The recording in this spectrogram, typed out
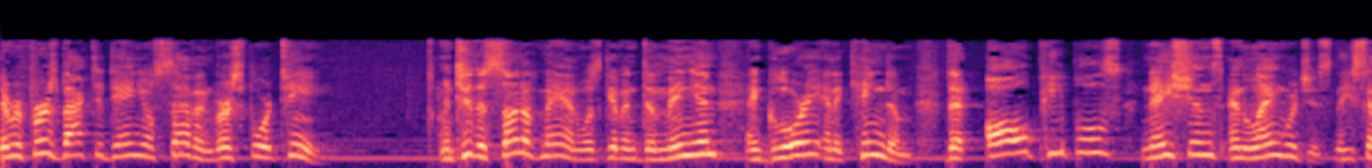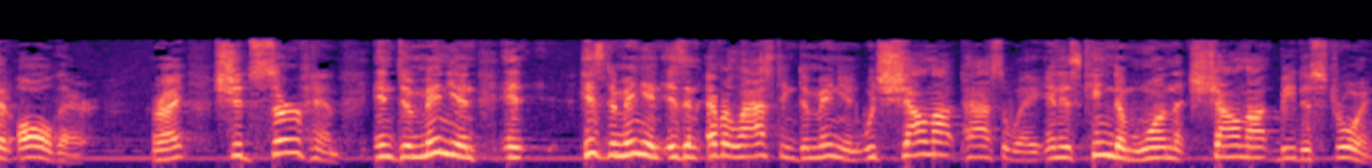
It refers back to Daniel 7, verse 14. And to the Son of Man was given dominion and glory and a kingdom that all peoples, nations, and languages, he said all there, right, should serve him. In dominion, in, his dominion is an everlasting dominion which shall not pass away, and his kingdom one that shall not be destroyed.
